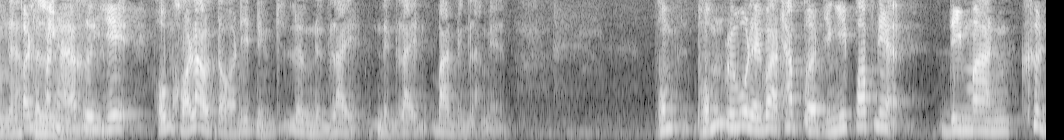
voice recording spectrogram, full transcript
ำแล้วปัญสลิมปัญหาคืออย่างนี้ ผมขอเล่าต่อนิดหนึ่งเรื่องหนึ่งไร่หนึ่งไร่บ้านหนึ่งหลังเนี่ย ผมผมรู้เลยว่าถ้าเปิดอย่างนี้ป๊อปเนี่ยดีมานขึ้น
